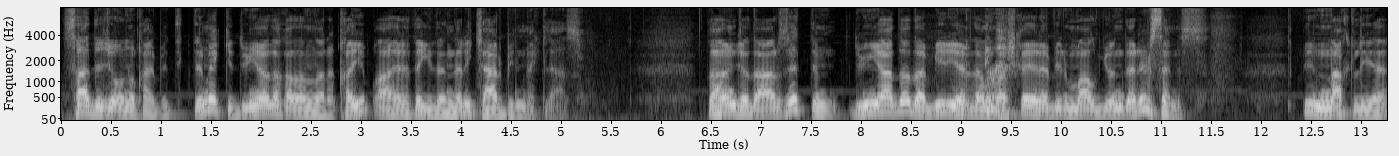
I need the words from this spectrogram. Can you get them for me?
Sadece onu kaybettik. Demek ki dünyada kalanları kayıp ahirete gidenleri kar bilmek lazım. Daha önce de arz ettim. Dünyada da bir yerden başka yere bir mal gönderirseniz bir nakliye,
